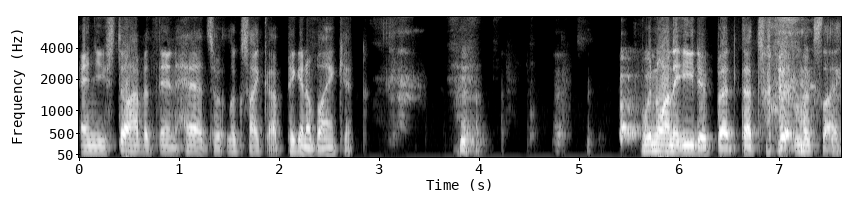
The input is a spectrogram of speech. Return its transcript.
and you still have a thin head, so it looks like a pig in a blanket. Wouldn't want to eat it, but that's what it looks like.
